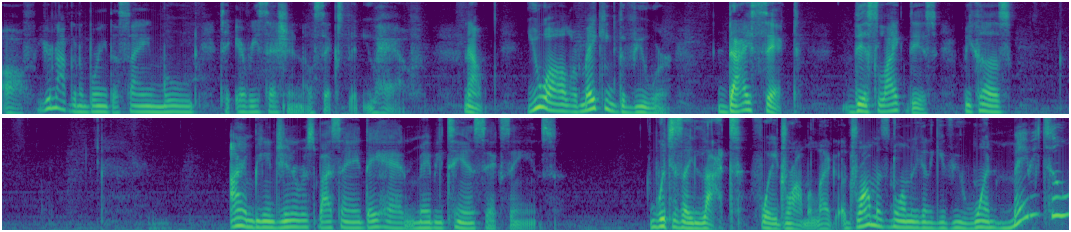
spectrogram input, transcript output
off. You're not going to bring the same mood to every session of sex that you have. Now, you all are making the viewer dissect this like this because I am being generous by saying they had maybe 10 sex scenes, which is a lot for a drama. Like a drama is normally going to give you one, maybe two,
